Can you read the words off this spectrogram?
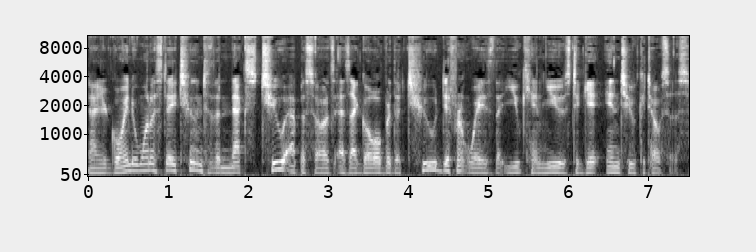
now you're going to want to stay tuned to the next two episodes as I go over the two different ways that you can use to get into ketosis.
